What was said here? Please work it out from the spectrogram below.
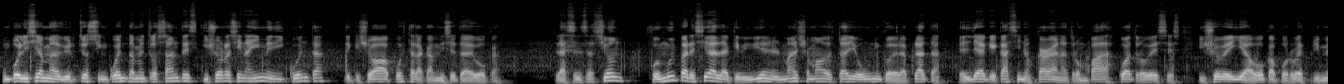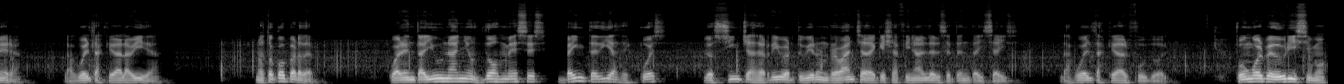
Un policía me advirtió 50 metros antes y yo recién ahí me di cuenta de que llevaba puesta la camiseta de boca. La sensación fue muy parecida a la que viví en el mal llamado Estadio Único de La Plata, el día que casi nos cagan a trompadas cuatro veces y yo veía a Boca por vez primera, las vueltas que da la vida. Nos tocó perder. 41 años, dos meses, 20 días después, los hinchas de River tuvieron revancha de aquella final del 76, las vueltas que da el fútbol. Fue un golpe durísimo,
